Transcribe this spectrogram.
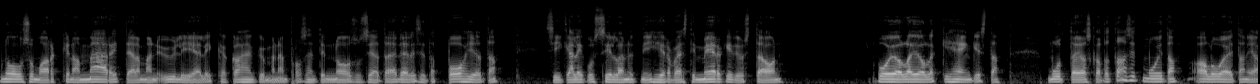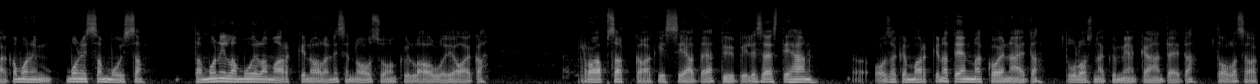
nousumarkkinan määritelmän yli, eli 20 prosentin nousu sieltä edellisiltä pohjilta, sikäli kun sillä nyt niin hirveästi merkitystä on, voi olla jollekin henkistä, mutta jos katsotaan sitten muita alueita, niin aika moni, monissa muissa tai monilla muilla markkinoilla, niin se nousu on kyllä ollut jo aika rapsakkaakin sieltä, ja tyypillisestihän osakemarkkinat ennakoi näitä tulosnäkymien käänteitä tuollaisella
